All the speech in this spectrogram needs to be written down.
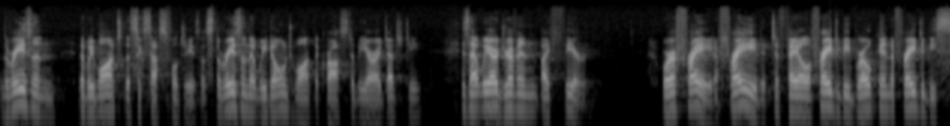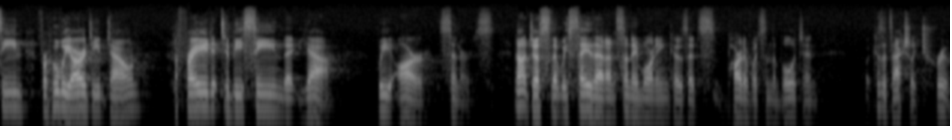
the reason that we want the successful Jesus, the reason that we don't want the cross to be our identity, is that we are driven by fear. We're afraid, afraid to fail, afraid to be broken, afraid to be seen for who we are deep down, afraid to be seen that, yeah, we are sinners. Not just that we say that on Sunday morning because it's part of what's in the bulletin, but because it's actually true.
